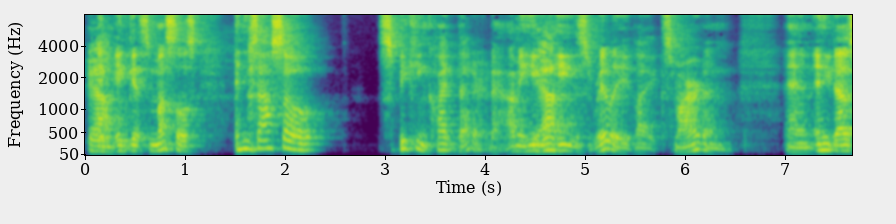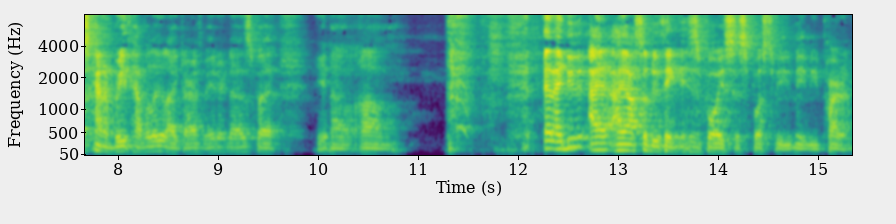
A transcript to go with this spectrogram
Yeah. and, and gets muscles, and he's also speaking quite better now. I mean, he, Yeah. he's really like smart and and and he does kind of breathe heavily like Darth Vader does, but you know, um and I do I, I also do think his voice is supposed to be maybe part of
